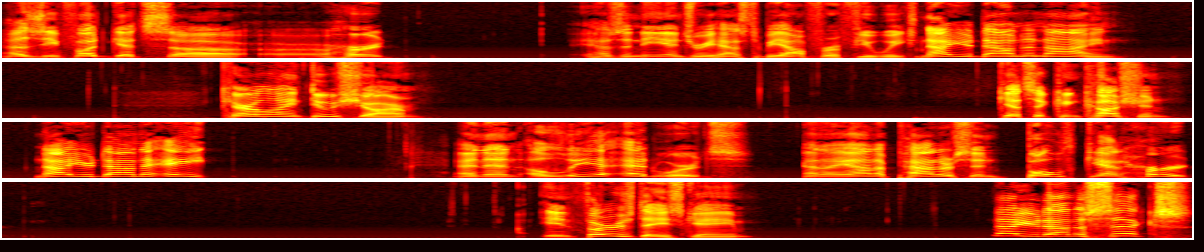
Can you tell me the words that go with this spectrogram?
Azzi Fudd gets uh, hurt, has a knee injury, has to be out for a few weeks. Now you're down to nine. Caroline Ducharme gets a concussion. Now you're down to eight. And then Aaliyah Edwards and Ayanna Patterson both get hurt in Thursday's game. Now you're down to six.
